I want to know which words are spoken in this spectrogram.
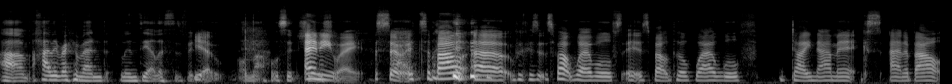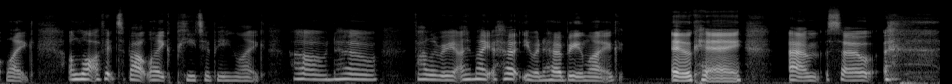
Um, highly recommend Lindsay Ellis's video Yeah. on that whole situation. Anyway, so it's about uh because it's about werewolves, it is about the werewolf dynamics and about like a lot of it's about like Peter being like, "Oh no, Valerie, I might hurt you," and her being like, "Okay." Um so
